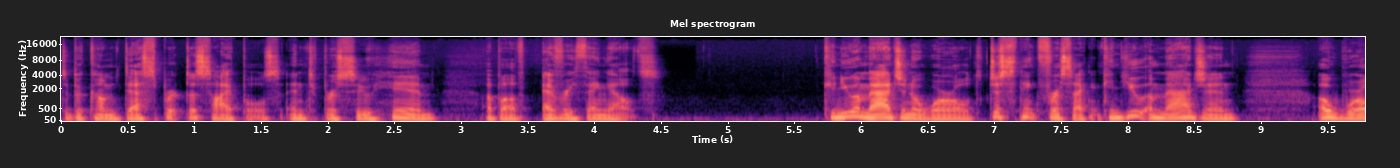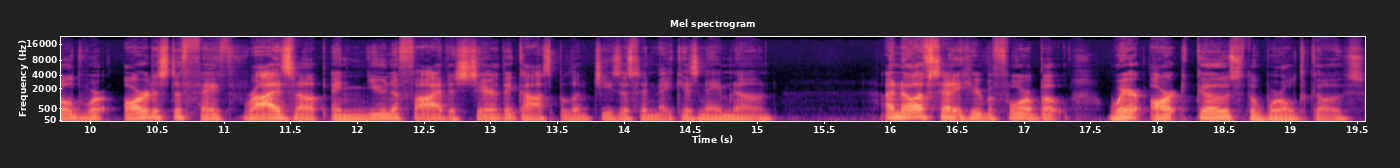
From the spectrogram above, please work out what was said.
to become desperate disciples and to pursue him above everything else. Can you imagine a world? Just think for a second. Can you imagine a world where artists of faith rise up and unify to share the gospel of Jesus and make his name known? I know I've said it here before, but where art goes, the world goes.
